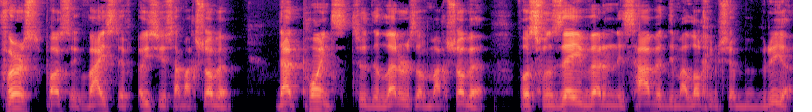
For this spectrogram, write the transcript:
first pasuk, Vais of Oisius HaMachshove, that points to the letters of Machshove, Vos von Zei werden ishave di Malochim Shebebriya.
